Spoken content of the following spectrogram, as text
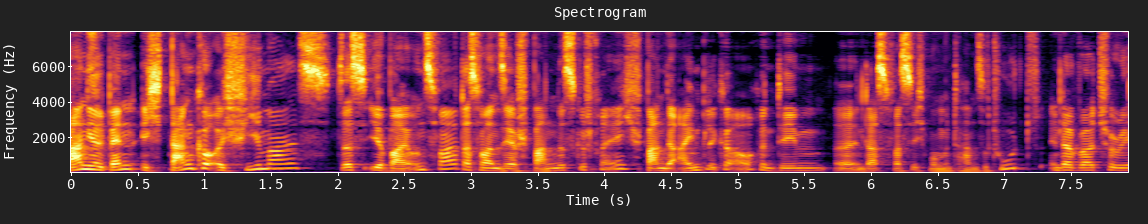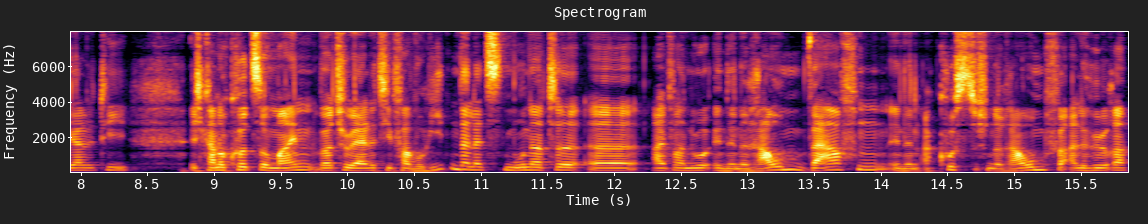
Daniel, Ben, ich danke euch vielmals, dass ihr bei uns wart. Das war ein sehr spannendes Gespräch, spannende Einblicke auch in dem, äh, in das, was sich momentan so tut in der Virtual Reality. Ich kann noch kurz so meinen Virtual Reality Favoriten der letzten Monate äh, einfach nur in den Raum werfen, in den akustischen Raum für alle Hörer.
